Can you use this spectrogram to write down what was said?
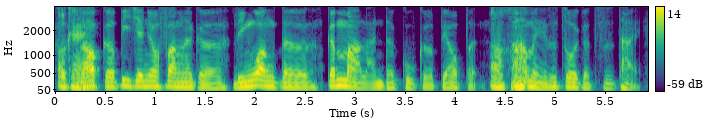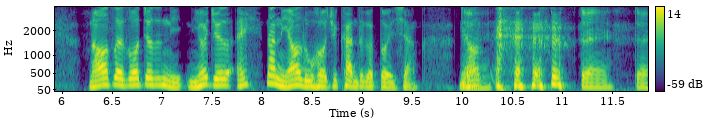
，OK，然后隔壁间就放那个林旺的跟马兰的骨骼标本，然后他们也是做一个姿态。然后所以说就是你你会觉得，哎、欸，那你要如何去看这个对象？你要对 对，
